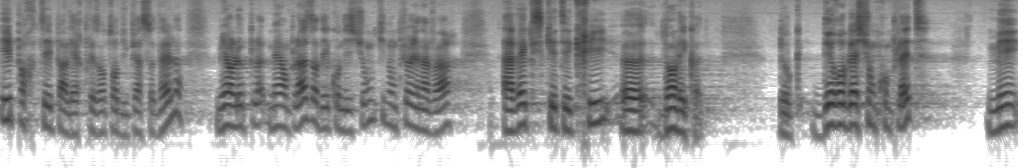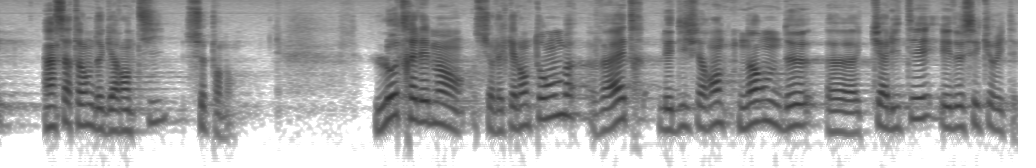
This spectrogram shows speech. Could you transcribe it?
est portée par les représentants du personnel, mais on le met en place dans des conditions qui n'ont plus rien à voir avec ce qui est écrit dans les codes. Donc, dérogation complète, mais un certain nombre de garanties cependant. L'autre élément sur lequel on tombe va être les différentes normes de euh, qualité et de sécurité.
